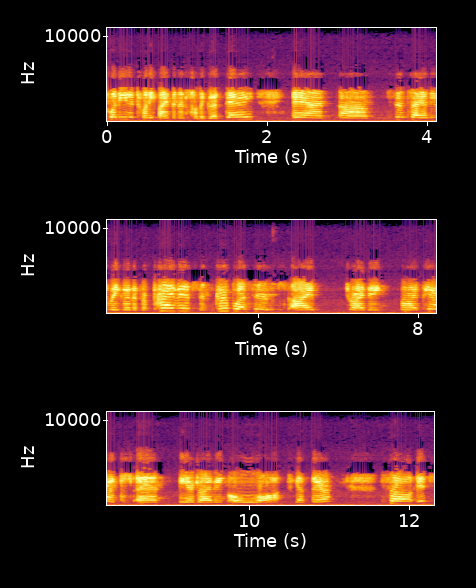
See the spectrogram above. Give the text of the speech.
20 to 25 minutes on a good day. And um, since I anyway go there for privates and group lessons, I'm driving. My parents and me are driving a lot to get there. So it's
